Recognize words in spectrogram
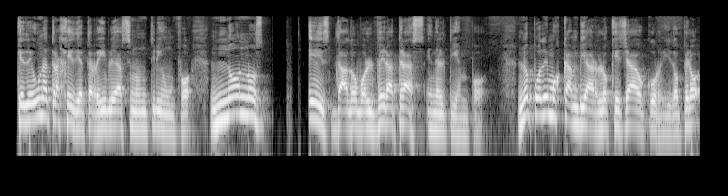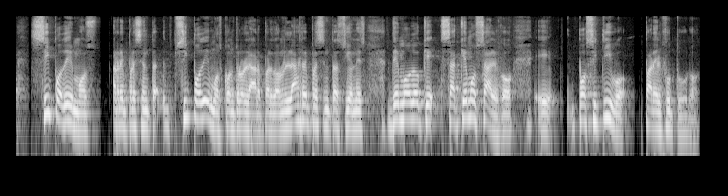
que de una tragedia terrible hacen un triunfo, no nos es dado volver atrás en el tiempo. No podemos cambiar lo que ya ha ocurrido, pero sí podemos representar, sí podemos controlar, perdón, las representaciones de modo que saquemos algo eh, positivo para el futuro.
